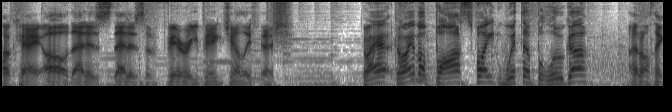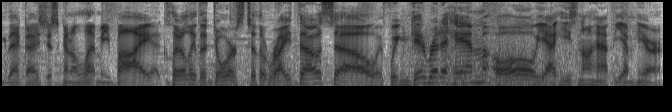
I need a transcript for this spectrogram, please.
Okay. Oh, that is that is a very big jellyfish. Do I do I have a boss fight with a beluga? I don't think that guy's just gonna let me by. Clearly the door's to the right though, so if we can get rid of him. Oh yeah, he's not happy I'm here.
